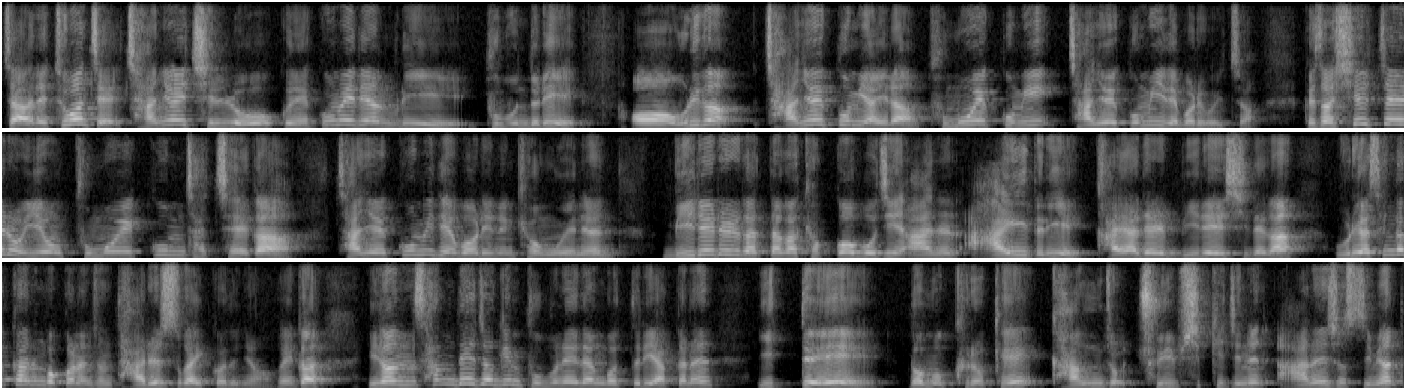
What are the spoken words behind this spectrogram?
자, 네, 두 번째, 자녀의 진로, 그 꿈에 대한 우리 부분들이 어, 우리가 자녀의 꿈이 아니라 부모의 꿈이 자녀의 꿈이 돼버리고 있죠. 그래서 실제로 이 부모의 꿈 자체가 자녀의 꿈이 돼버리는 경우에는 미래를 갖다가 겪어보지 않은 아이들이 가야 될 미래의 시대가 우리가 생각하는 것과는 좀 다를 수가 있거든요. 그러니까 이런 상대적인 부분에 대한 것들이 약간은 이때에 너무 그렇게 강조, 주입시키지는 않으셨으면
